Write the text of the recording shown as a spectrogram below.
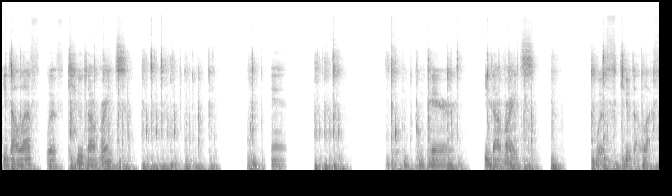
P dot left with Q dot right and compare P dot right with Q dot left.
